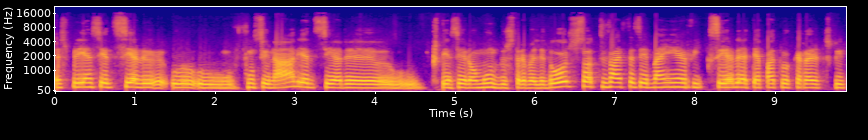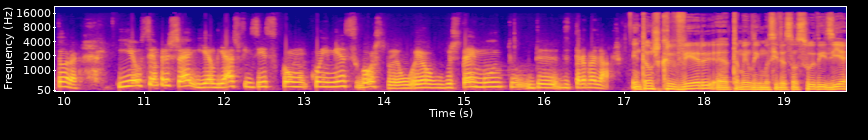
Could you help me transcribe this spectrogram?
a experiência de ser uh, o, o funcionária, de ser uh, pertencer ao mundo dos trabalhadores, só te vai fazer bem enriquecer até para a tua carreira de escritora. E eu sempre achei, e aliás fiz isso com, com imenso gosto, eu, eu gostei muito de, de trabalhar. Então, escrever, uh, também li uma citação sua, dizia:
